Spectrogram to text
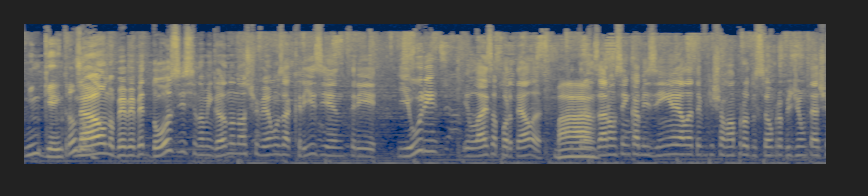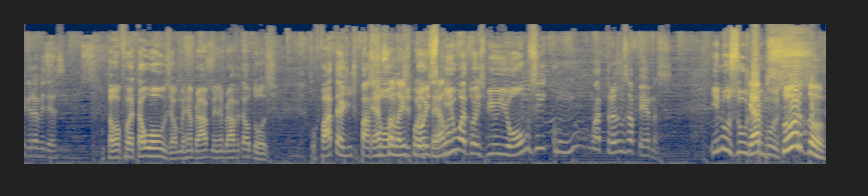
Ninguém transou. Não, no BBB 12, se não me engano, nós tivemos a crise entre Yuri e Liza Portela. que Bah. Transaram sem camisinha e ela teve que chamar a produção pra pedir um teste de gravidez. Então foi até o 11, eu me lembrava, me lembrava até o 12. O fato é que a gente passou de Portela? 2000 a 2011 com uma trans apenas. E nos Que últimos... absurdo!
